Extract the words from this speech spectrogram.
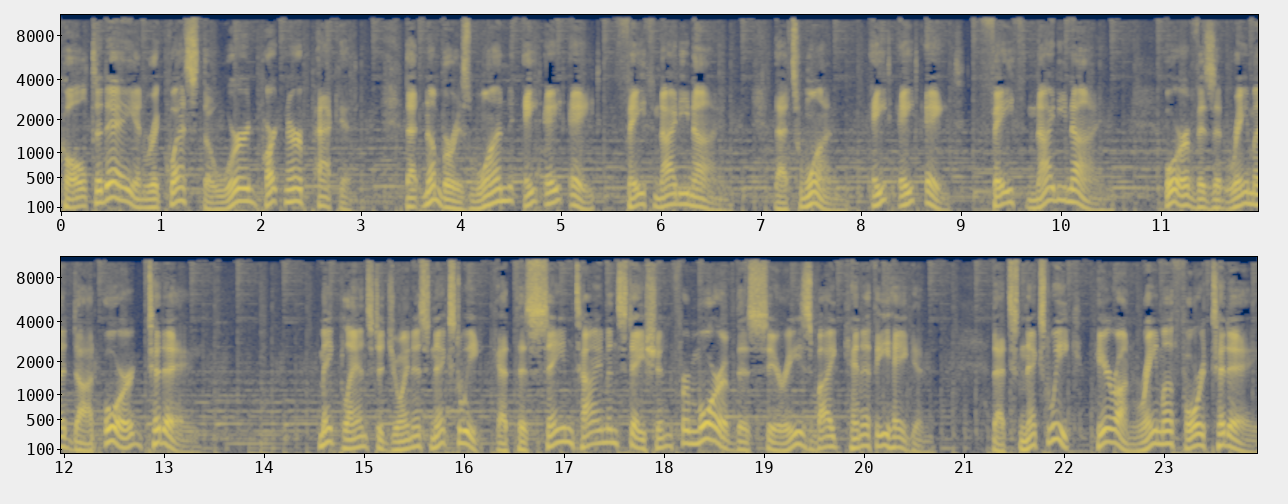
Call today and request the Word Partner Packet. That number is 1 888 Faith 99. That's 1 888 Faith 99. Or visit rhema.org today. Make plans to join us next week at the same time and station for more of this series by Kenneth E. Hagin. That's next week here on Rhema for Today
